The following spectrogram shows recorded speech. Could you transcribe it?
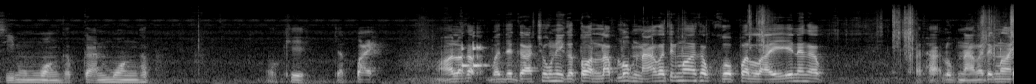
สีม่วงๆครับการม่วงครับโอเคจัดไปเอาละครับบรรยากาศช่วงนี้ก็ต้อนรับลมหนาวก็จักหน้อยครับขัวปลาไหลนะครับ กระทะลมหนาวก็จักหน้อย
